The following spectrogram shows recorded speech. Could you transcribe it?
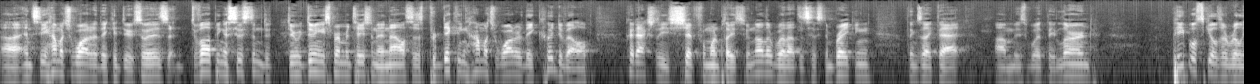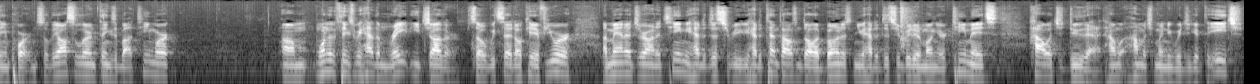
Uh, and see how much water they could do. So it's developing a system, do, doing experimentation and analysis, predicting how much water they could develop, could actually shift from one place to another without the system breaking, things like that um, is what they learned. People skills are really important. So they also learned things about teamwork, um, one of the things we had them rate each other. So we said, okay, if you were a manager on a team, you had to distribute, you had a $10,000 bonus and you had to distribute it among your teammates. How would you do that? How, how much money would you give to each?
